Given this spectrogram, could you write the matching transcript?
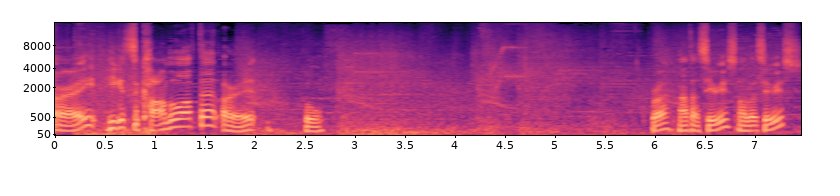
Alright, he gets the combo off that? Alright, cool. Bruh, not that serious? Not that serious?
